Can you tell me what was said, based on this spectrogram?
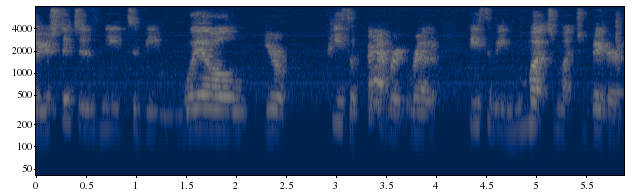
So your stitches need to be well, your piece of fabric rather, needs to be much, much bigger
